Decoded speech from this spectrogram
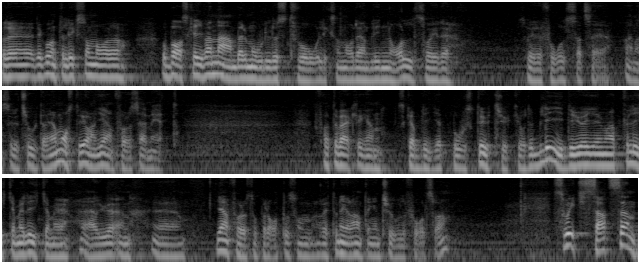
Så det, det går inte liksom att, att, bara skriva number modulus 2 liksom, och den blir noll så är det, så är det false så att säga. Annars är det troligt. Jag måste göra en jämförelse här med 1. För att det verkligen ska bli ett boost uttryck. Och det blir det ju i och med att lika med lika med är ju en eh, jämförelseoperator som returnerar antingen true eller false. Va? Switch-satsen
